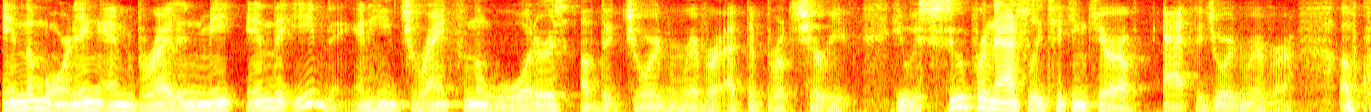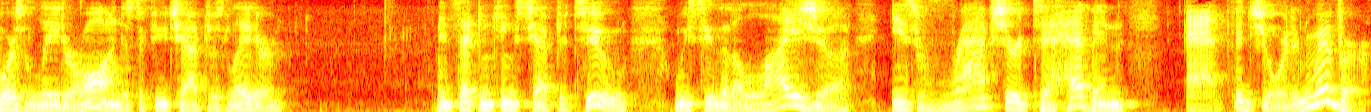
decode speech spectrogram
in the morning and bread and meat in the evening. And he drank from the waters of the Jordan River at the brook Cherith. He was supernaturally taken care of at the Jordan River. Of course, later on, just a few chapters later, in 2 Kings chapter 2, we see that Elijah is raptured to heaven at the Jordan River.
